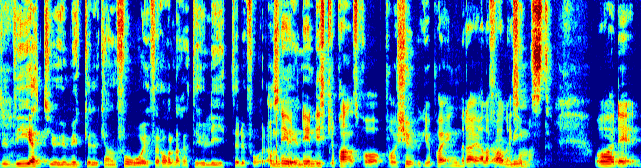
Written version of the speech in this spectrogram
Du vet ju hur mycket du kan få i förhållande till hur lite du får. Ja, Alltså, men det, är, en- det är en diskrepans på, på 20 poäng det där i alla ja, fall. liksom. minst. Och det,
